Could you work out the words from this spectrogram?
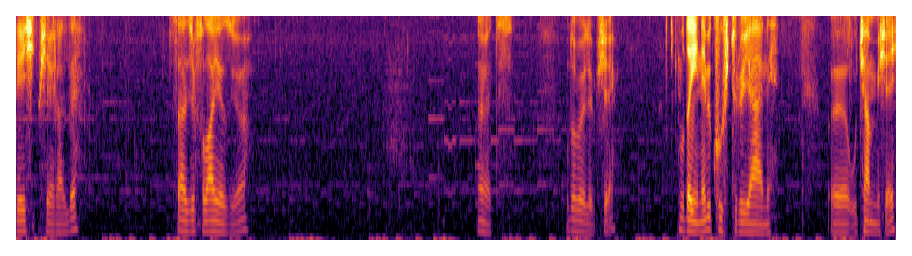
değişik bir şey herhalde. Sadece fly yazıyor. Evet. Bu da böyle bir şey. Bu da yine bir kuş türü yani. Ee, uçan bir şey.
